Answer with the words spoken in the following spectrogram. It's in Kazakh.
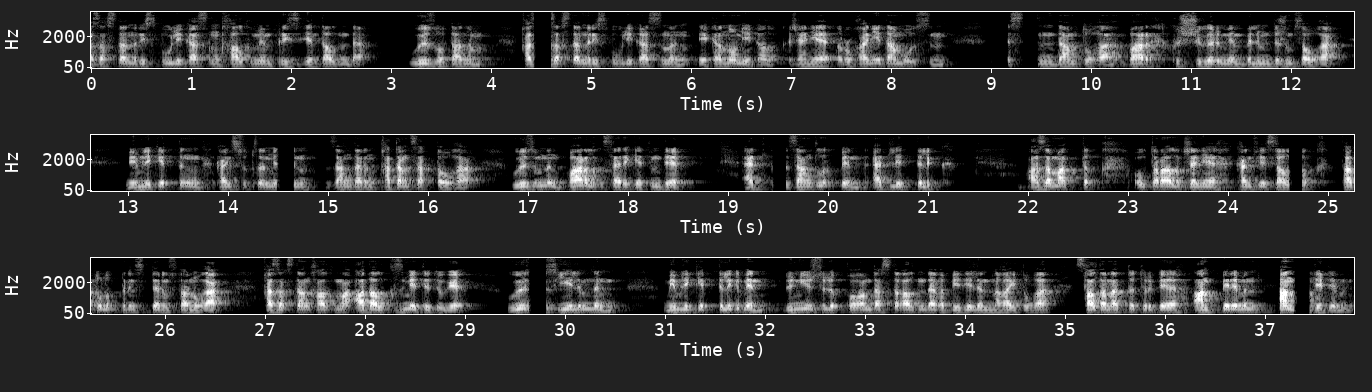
қазақстан республикасының халқы мен президенті алдында. Өз отаным қазақстан республикасының экономикалық және рухани даму ісін дамытуға бар күш жігері мен білімді жұмсауға мемлекеттің конституция мен заңдарын қатаң сақтауға өзімнің барлық іс әрекетімде заңдылық пен әділеттілік азаматтық ұлтаралық және конфессиялық татулық принциптерін ұстануға қазақстан халқына адал қызмет етуге мемлекеттілігі мен дүниежүзілік қоғамдастық алдындағы беделін нығайтуға салтанатты түрде ант беремін ант етемін.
